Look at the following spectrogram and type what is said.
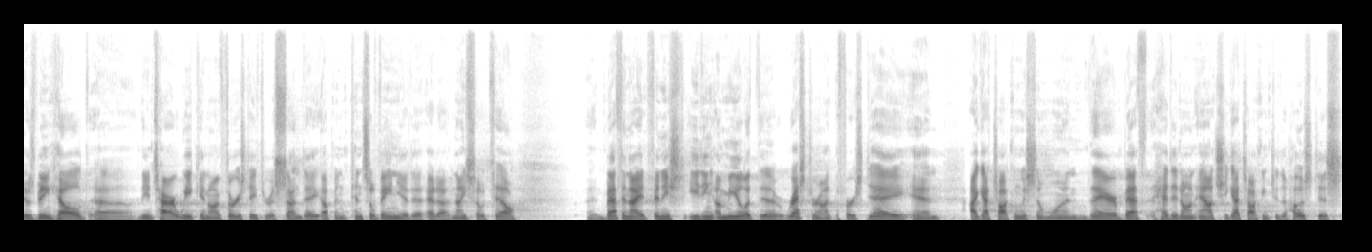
It was being held uh, the entire weekend on Thursday through a Sunday up in Pennsylvania at a, nice hotel. And Beth and I had finished eating a meal at the restaurant the first day, and I got talking with someone there. Beth headed on out. She got talking to the hostess.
